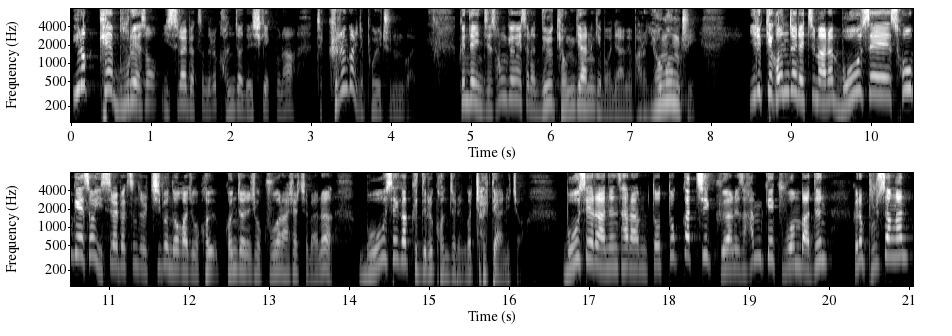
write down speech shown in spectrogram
이렇게 물에서 이스라엘 백성들을 건져내시겠구나 이제 그런 걸 이제 보여주는 거예요. 근데 이제 성경에서는 늘 경계하는 게 뭐냐면 바로 영웅주의. 이렇게 건져냈지만은 모세 속에서 이스라엘 백성들을 집어 넣어가지고 건져내시고 구원하셨지만은 모세가 그들을 건져낸 건 절대 아니죠. 모세라는 사람도 똑같이 그 안에서 함께 구원받은 그런 불쌍한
